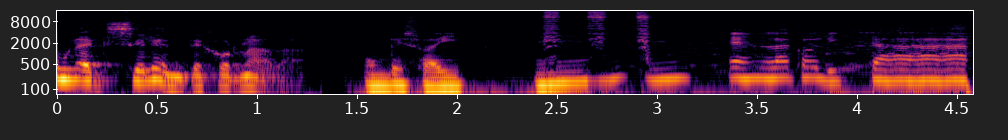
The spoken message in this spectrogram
una excelente jornada. Un beso ahí. En la colita.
